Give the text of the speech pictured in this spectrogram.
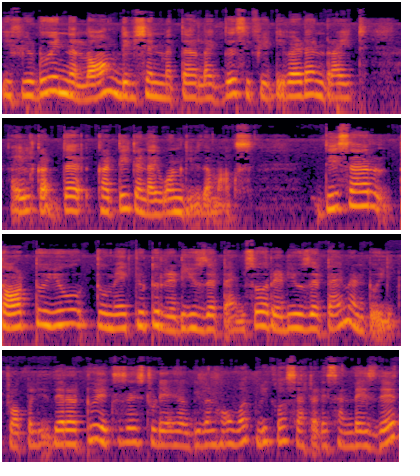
if you do in the long division method like this if you divide and write i will cut the cut it and i won't give the marks. These are taught to you to make you to reduce the time. So reduce the time and do it properly. There are two exercises today i have given homework because saturday sunday is there.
